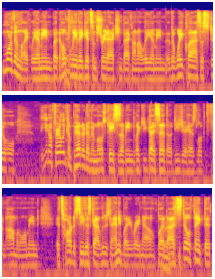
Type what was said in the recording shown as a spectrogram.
More than likely, I mean, but hopefully yeah. they get some straight action back on Ali. I mean, the weight class is still you know, fairly competitive in most cases. I mean, like you guys said, though, DJ has looked phenomenal. I mean, it's hard to see this guy lose to anybody right now, but right. I still think that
